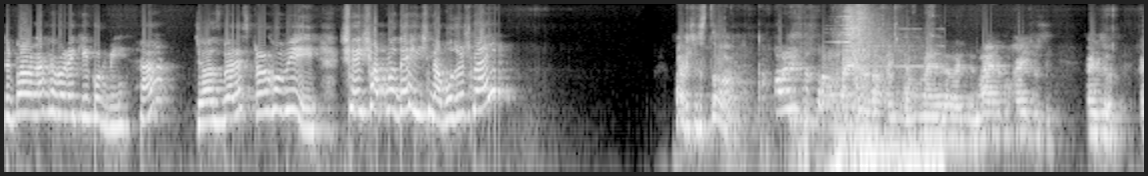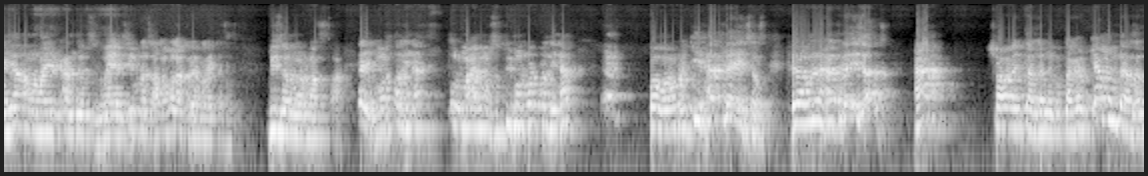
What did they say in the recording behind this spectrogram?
তুই পড়ালেখা করে কি করবি হ্যাঁ? জজ ব্যারিস্টার হবি? সেই স্বপ্ন দেখিস না বুঝোস নাই আইসিস তো আইসিস তো মায়ের দাঁড়াই মায়ের দাঁড়াই মায়ের তো খাইছিস খাইছিস খাইয়া আমার মায়ের কান্দে মায়ের জীবনে জ্বালাপোলা করে ফেলাইতেছিস বিজয় মার বাচ্চা এই মরতালি না? তোর মায়ের মরছে তুই মরবার পারলি না? বাবা আমরা কি হাত লেগেছিস? ফেরাউনের হাত লেগেছিস? হ্যাঁ? সবাই তার জন্য কেমন দেওয়া যায়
